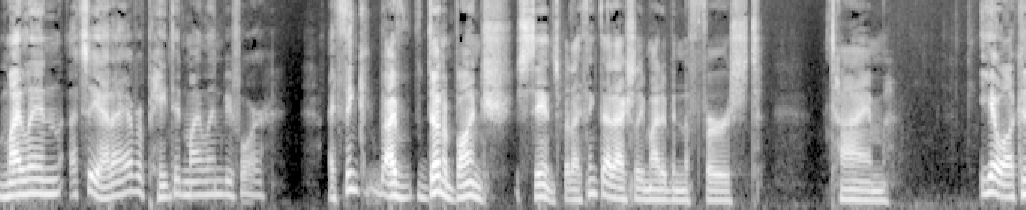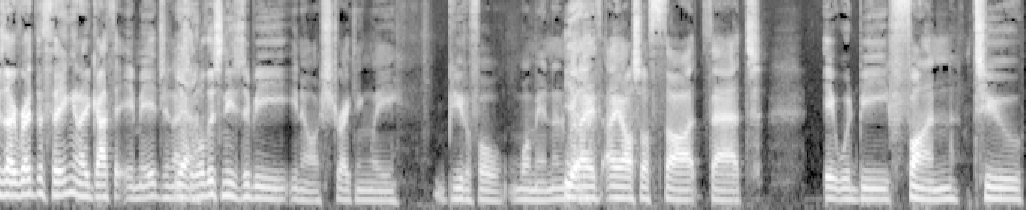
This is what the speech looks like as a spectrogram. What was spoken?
Mylin, let's see, had I ever painted Mylin before? I think I've done a bunch since, but I think that actually might have been the first time. Yeah, well, because I read the thing and I got the image, and I Yeah. said, "Well, this needs to be, you know, a strikingly beautiful woman." And Yeah. but I, I also thought that it would be fun to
